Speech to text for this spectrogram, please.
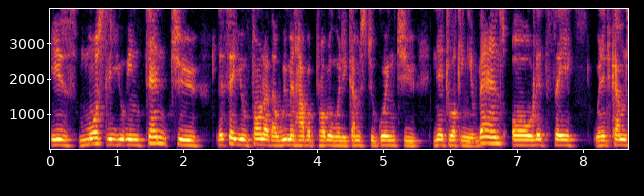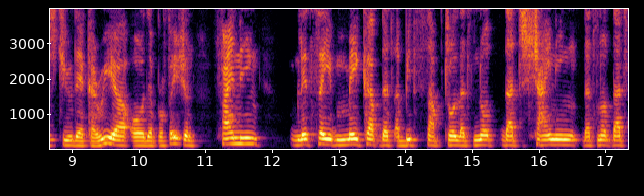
is mostly you intend to let's say you found out that women have a problem when it comes to going to networking events or let's say when it comes to their career or their profession finding let's say makeup that's a bit subtle that's not that shining that's not that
